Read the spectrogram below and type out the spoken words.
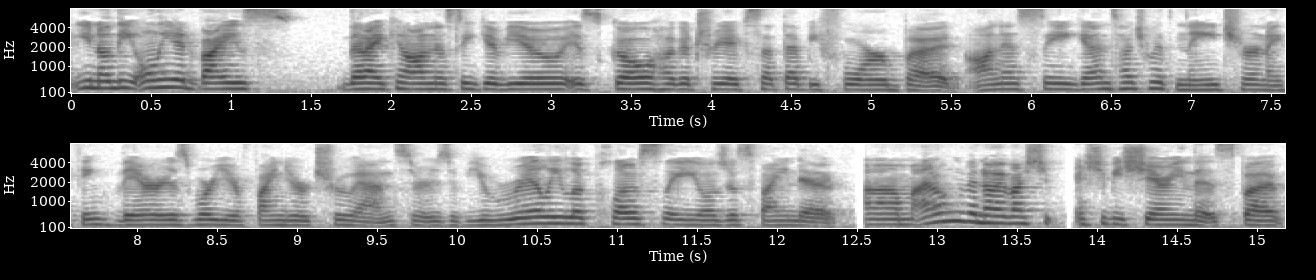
you know the only advice that i can honestly give you is go hug a tree. I've said that before but honestly get in touch with nature and i think there is where you'll find your true answers. If you really look closely you'll just find it. Um i don't even know if i should i should be sharing this but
